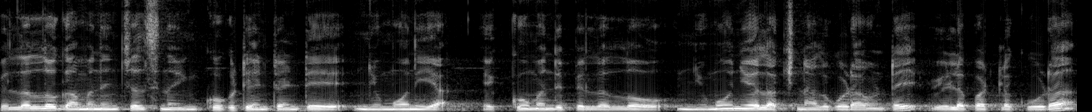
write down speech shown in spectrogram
పిల్లల్లో గమనించాల్సిన ఇంకొకటి ఏంటంటే న్యూమోనియా. ఎక్కువ మంది పిల్లల్లో న్యూమోనియా లక్షణాలు కూడా ఉంటాయి. వీళ్ళ పట్ల కూడా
